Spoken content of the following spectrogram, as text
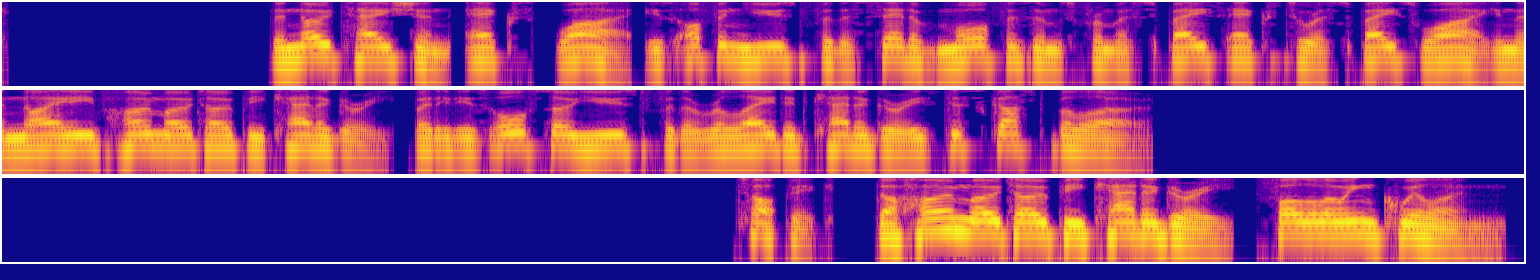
The notation x, y is often used for the set of morphisms from a space X to a space Y in the naive homotopy category but it is also used for the related categories discussed below. The homotopy category, following Quillen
